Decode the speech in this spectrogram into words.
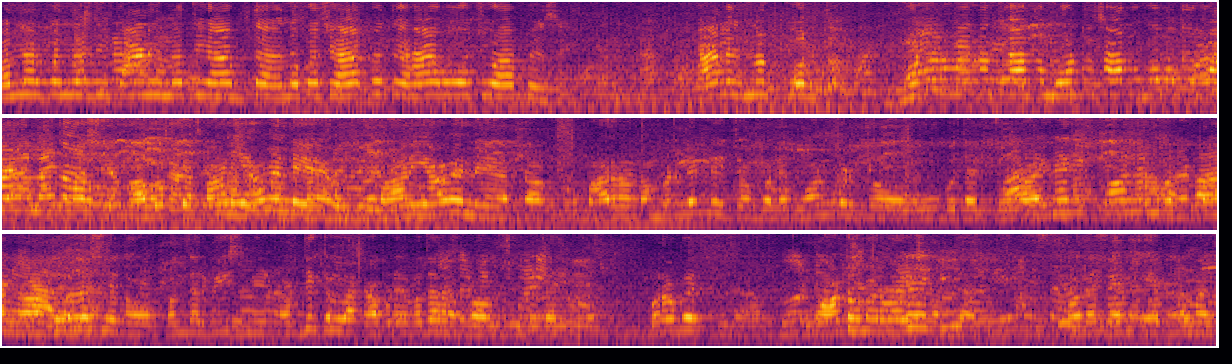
પંદર પંદરથી પાણી નથી આપતા અને પછી આપે તે હાવ ઓછું આપે છે. કાલે જ નથી ખોલતા મોટરમાં નથી આવતું મોટર ચાલુ કરો તો પાણી આવતું. આવે ને પાણી આવે ને તો મારો નંબર લઈ લેજો મને ફોન કરજો હું બધા જોવા આવી પાણી રહેશે તો પંદર વીસ મિનિટ અડધી કલાક આપણે વધારે ભાવશું બધાને બરાબર? હું આટો મારવા. મને તેમ કે તમારે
